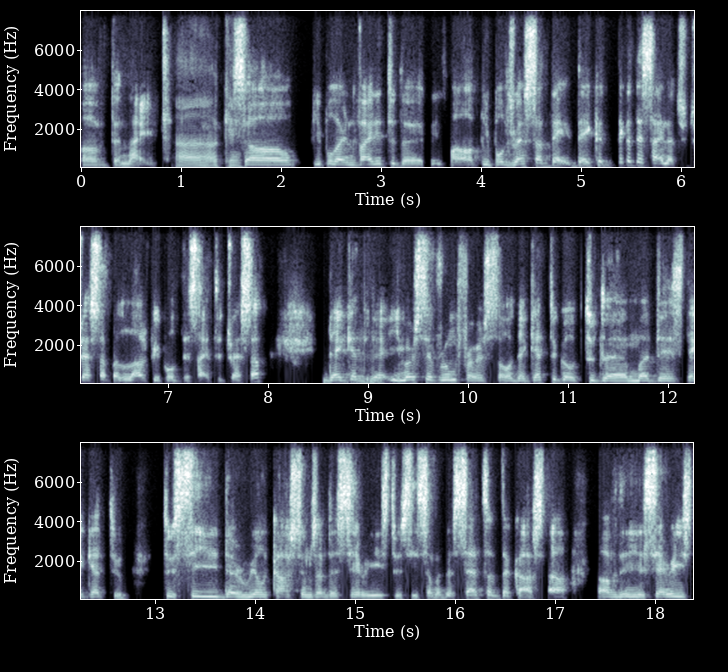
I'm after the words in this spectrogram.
of the night. Ah, okay. So people are invited to the Queen's Ball. People dress up. They they could they could decide not to dress up, but a lot of people decide to dress up. They get Mm-hmm. to the immersive room first, so they get to go to the modiste. They get to to see the real costumes of the series, to see some of the sets of the cost uh, of the series.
